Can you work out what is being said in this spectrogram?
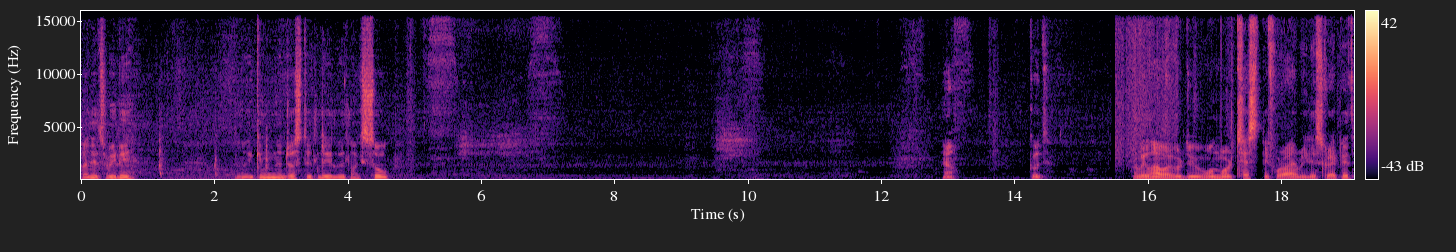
but it's really, I can adjust it a little bit like so. Good. I will, however, do one more test before I really scrape it,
